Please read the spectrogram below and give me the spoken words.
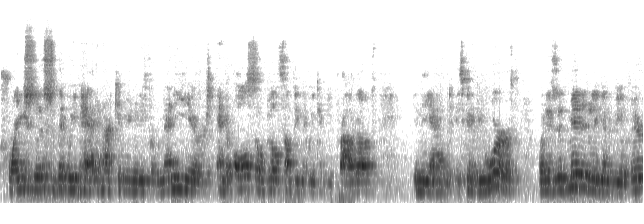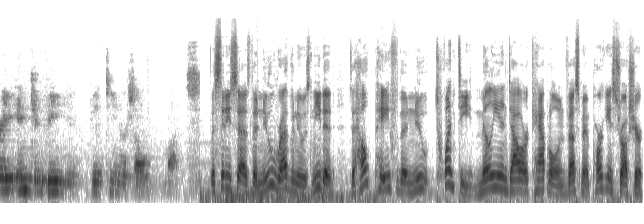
crisis that we've had in our community for many years and also build something that we can be proud of in the end is going to be worth what is admittedly going to be a very inconvenient 15 or so months. The city says the new revenue is needed to help pay for the new $20 million capital investment parking structure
